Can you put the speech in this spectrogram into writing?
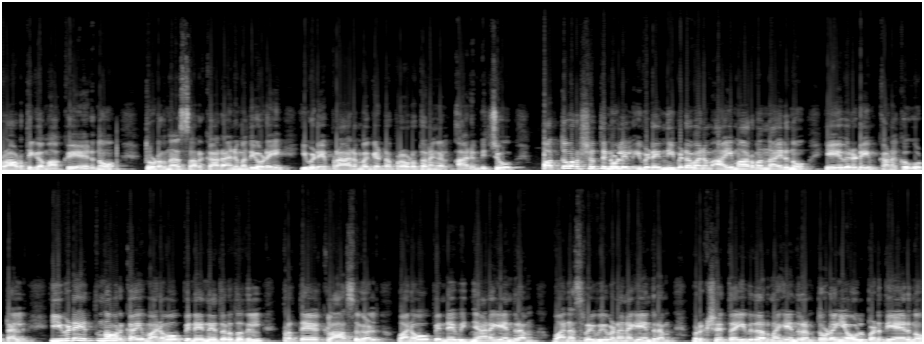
പ്രാവർത്തികമാക്കുകയായിരുന്നു. തുടർന്ന് സർക്കാർ അനുമതിയോടെ ഇവിടെ പ്രാരംഭഘട്ട പ്രവർത്തനങ്ങൾ ആരംഭിച്ചു. പത്തു വർഷത്തിനുള്ളിൽ ഇവിടെ നിബിഡവനം ആയി മാറുമെന്നായിരുന്നു ഏവരുടെയും കണക്കുകൂട്ടൽ. ഇവിടെ എത്തുന്നവർക്കായി വനവകുപ്പിന്റെ നേതൃത്വത്തിൽ പ്രത്യേക ക്ലാസുകൾ വനവകുപ്പിന്റെ വിജ്ഞാന കേന്ദ്രം വനശ്രീ വിപണന കേന്ദ്രം വൃക്ഷത്തൈ വിതരണ കേന്ദ്രം തുടങ്ങിയവ ഉൾപ്പെടുത്തിയായിരുന്നു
